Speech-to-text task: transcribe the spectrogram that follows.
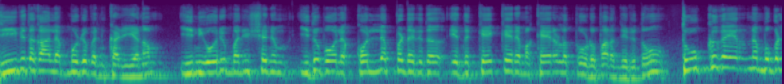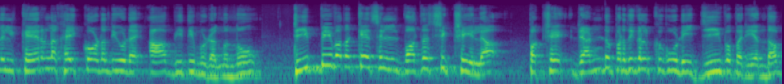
ജീവിതകാലം മുഴുവൻ കഴിയണം. ഇനി ഒരു മനുഷ്യനും ഇതുപോലെ കൊല്ലപ്പെടരുത് എന്ന് കെ കെ രമ കേരളത്തോട് പറഞ്ഞിരുന്നു. തൂക്കുകയറിന് മുകളിൽ കേരള ഹൈക്കോടതിയുടെ ആ വിധി മുഴങ്ങുന്നു. ടി പി വധക്കേസിൽ വധശിക്ഷയില്ല. പക്ഷേ രണ്ട് പ്രതികൾക്ക് കൂടി ജീവപര്യന്തം.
